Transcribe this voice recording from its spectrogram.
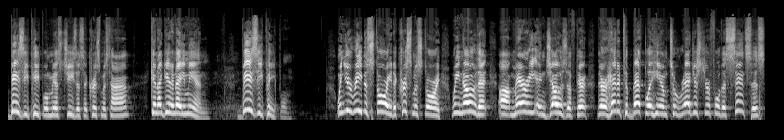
Busy people miss Jesus at Christmas time. Can I get an amen? Busy people. When you read the story, the Christmas story, we know that uh, Mary and Joseph, they're, they're headed to Bethlehem to register for the census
